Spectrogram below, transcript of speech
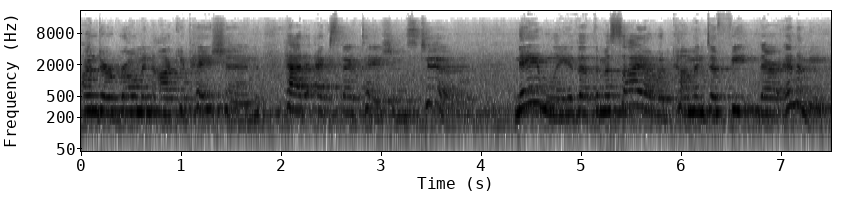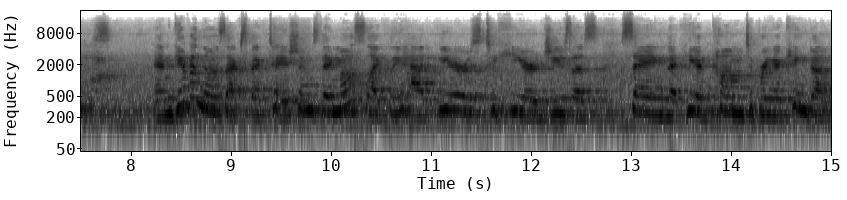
under Roman occupation, had expectations too namely that the Messiah would come and defeat their enemies. And given those expectations, they most likely had ears to hear Jesus saying that he had come to bring a kingdom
